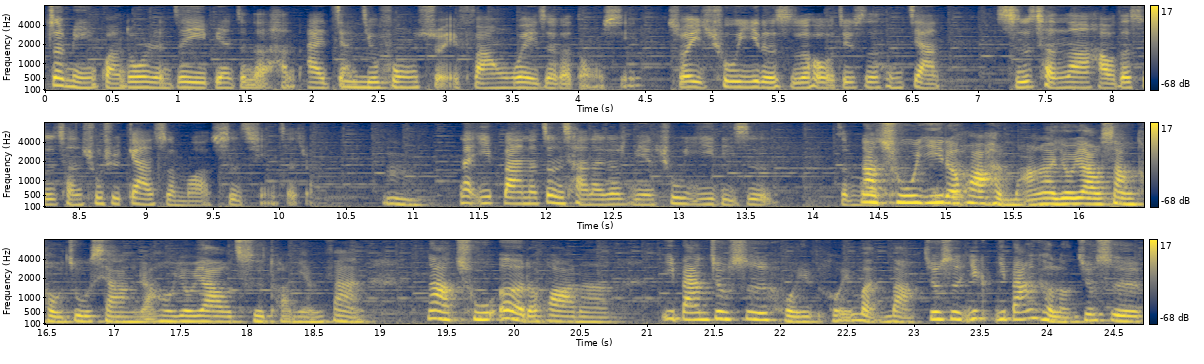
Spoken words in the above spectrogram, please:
证明广东人这一边真的很爱讲究风水方位这个东西。所以初一的时候，就是很讲时辰啊，好的时辰出去干什么事情这种。嗯，那一般呢，正常的说年初一你是。那初一的话很忙啊，又要上头炷香，然后又要吃团圆饭。那初二的话呢，一般就是回回门吧，就是一一般可能就是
